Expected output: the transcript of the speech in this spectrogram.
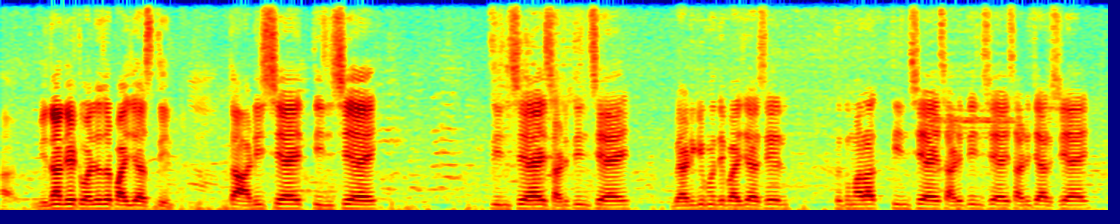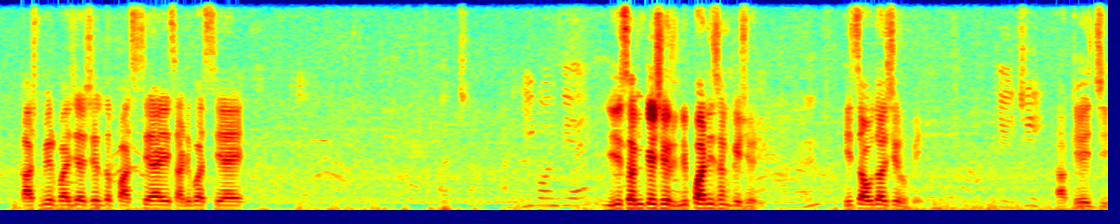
हा बिना जर पाहिजे असतील. तर अडीचशे आहे तीनशे आहे तीनशे आहे साडेतीनशे आहे. बॅडगीमध्ये पाहिजे असेल तर तुम्हाला तीनशे आहे साडेतीनशे आहे साडेचारशे आहे. काश्मीर पाहिजे असेल तर पाचशे आहे साडेपाचशे आहे. ही संकेश्वरी निपाणी संकेश्वरी. हं. चौदाशे रुपये. हा के जी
